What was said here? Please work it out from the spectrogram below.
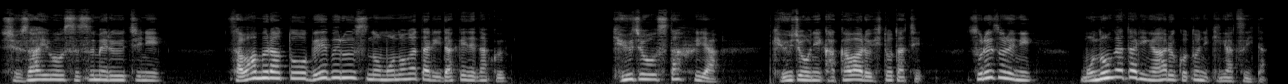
取材を進めるうちに、沢村とベーブ・ルースの物語だけでなく、球場スタッフや球場に関わる人たち、それぞれに物語があることに気がついた。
